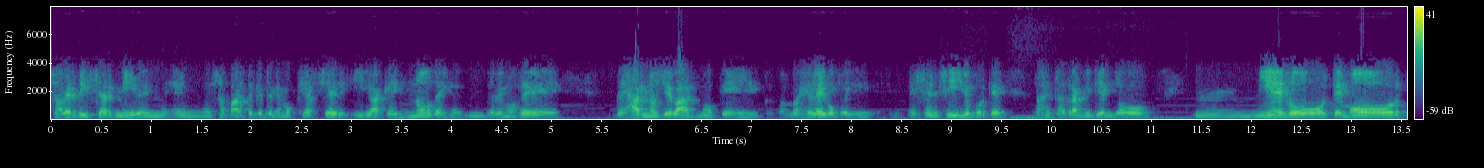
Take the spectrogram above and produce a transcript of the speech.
saber discernir en, esa parte que tenemos que hacer y la que no debemos de dejarnos llevar, ¿no? Que, cuando es el ego, pues es sencillo porque nos está transmitiendo mm, miedo, temor,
